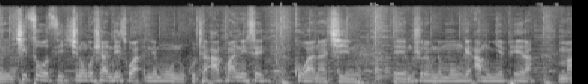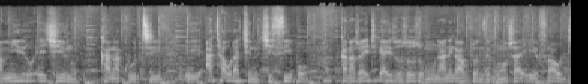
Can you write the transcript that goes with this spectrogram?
e, chitsotsi chinongoshandiswa nemunhu kuti akwanise kuwana chinhu e, mushure nemunge amunyepera mamiriro echinhu kana kuti e, ataura chinhu chisipo. Kana zvaitika izvozvozvo munhu anenge akutonzi mhosva yefraud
